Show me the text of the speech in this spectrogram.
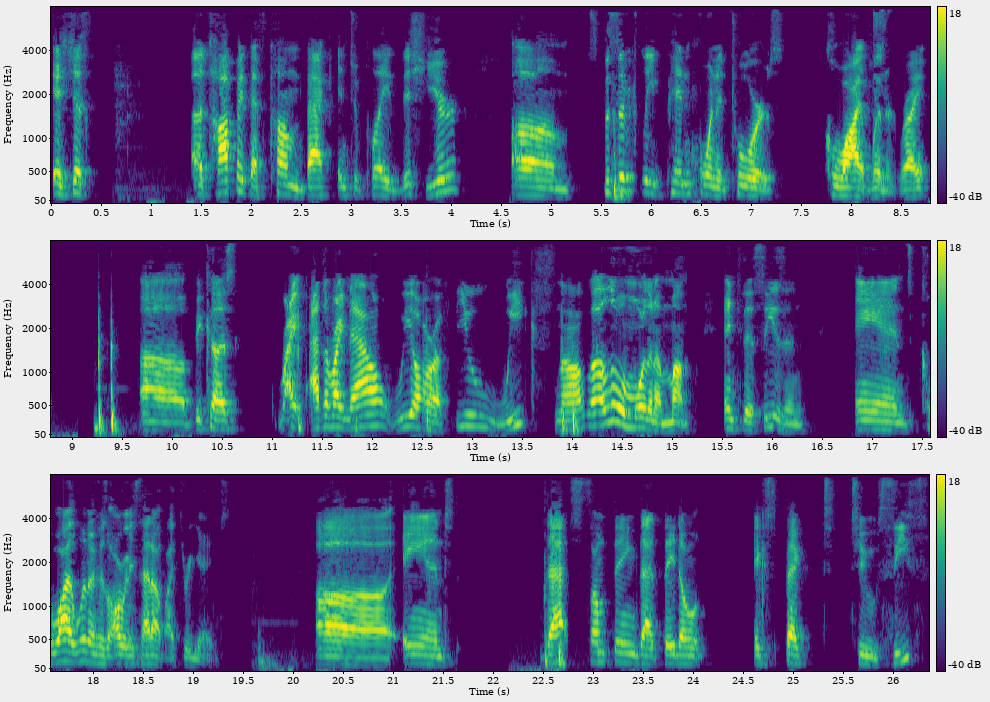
it's just a topic that's come back into play this year, um, specifically pinpointed towards Kawhi Leonard, right? Uh, because right as of right now, we are a few weeks, no, a little more than a month into the season, and Kawhi Leonard has already sat out like three games. Uh, and that's something that they don't expect to cease.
